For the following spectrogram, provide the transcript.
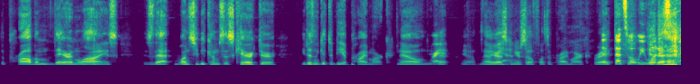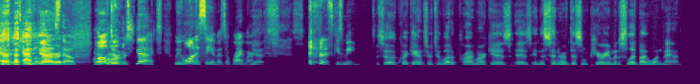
The problem therein lies is that once he becomes this character, he doesn't get to be a Primarch. Now, right. That, yeah, now you're asking yeah. yourself, what's a Primarch, right? That, that's what we yeah, want to see Henry Cavill yeah, as, right. though. Well, due respect, we want to see him as a Primarch. Yes. Excuse me. So, a quick answer to what a Primarch is is in the center of this Imperium, and it's led by one man.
